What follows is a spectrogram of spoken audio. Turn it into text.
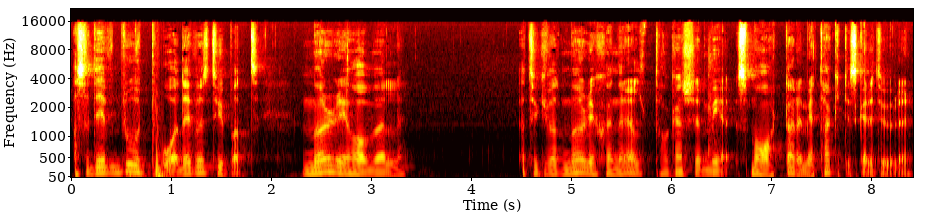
alltså det beror på. Det är väl typ att Murray har väl... Jag tycker väl att Murray generellt har kanske mer smartare, mer taktiska returer.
